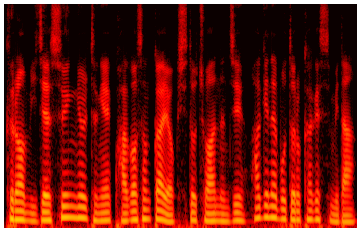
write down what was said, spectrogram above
그럼 이제 수익률 등의 과거 성과 역시도 좋았는지 확인해 보도록 하겠습니다.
